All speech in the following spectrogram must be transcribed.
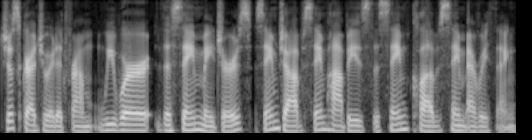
just graduated from, we were the same majors, same jobs, same hobbies, the same clubs, same everything.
